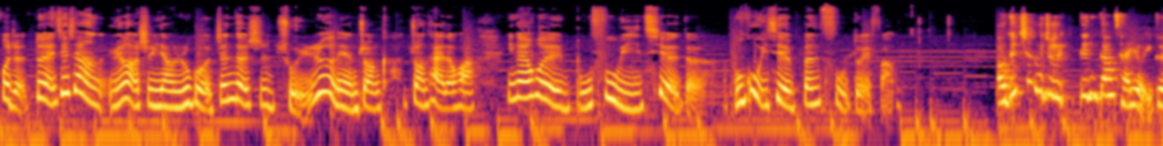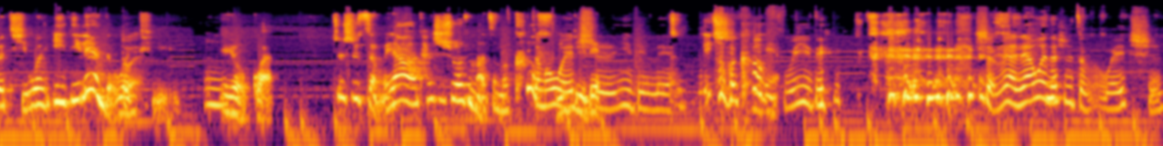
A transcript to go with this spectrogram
或者对，就像云老师一样，如果真的是处于热恋状状态的话，应该会不负一切的，不顾一切奔赴对方。哦，对，这个就跟刚才有一个提问异地恋的问题也有关。就是怎么样？他是说什么？怎么克服？怎么维持异地恋？怎么克服异地？什么呀？人家问的是怎么维持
